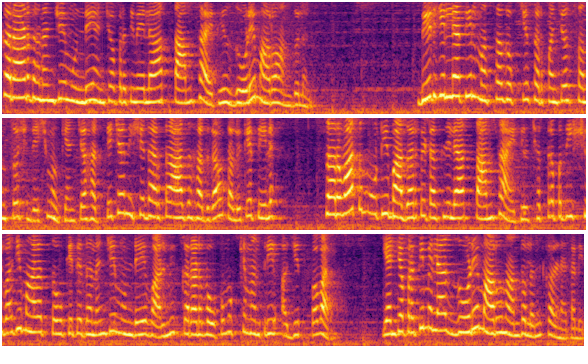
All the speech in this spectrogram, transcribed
कराड धनंजय मुंडे यांच्या प्रतिमेला तामसा येथे जोडे मारो आंदोलन. बीड जिल्ह्यातील मस्साजोगचे सरपंच संतोष देशमुख यांच्या हत्येच्या निषेधार्थ आज हदगाव तालुक्यातील सर्वात मोठी बाजारपेठ असलेल्या तामसा येथील छत्रपती शिवाजी महाराज चौक येथे धनंजय मुंडे वाल्मिक कराड व उपमुख्यमंत्री अजित पवार यांच्या प्रतिमेला जोडे मारून आंदोलन करण्यात आले.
